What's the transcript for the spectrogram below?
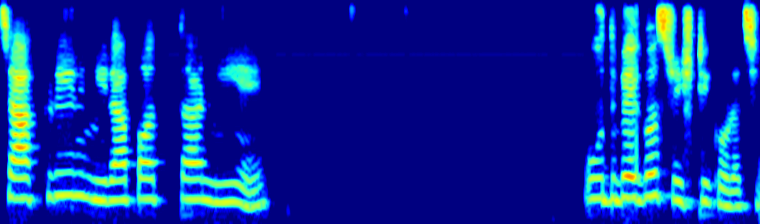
চাকরির নিরাপত্তা নিয়ে উদ্বেগও সৃষ্টি করেছে।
